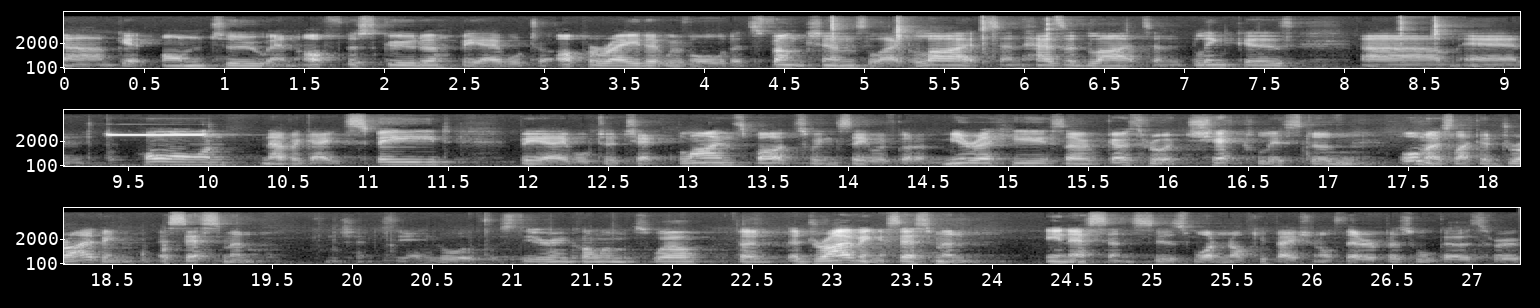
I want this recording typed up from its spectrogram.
um, get onto and off the scooter, be able to operate it with all of its functions like lights and hazard lights and blinkers um, and horn, navigate speed, be able to check blind spots. We can see we've got a mirror here. So go through a checklist of mm. almost like a driving assessment. Angle of the steering column as well. So a driving assessment in essence is what an occupational therapist will go through.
